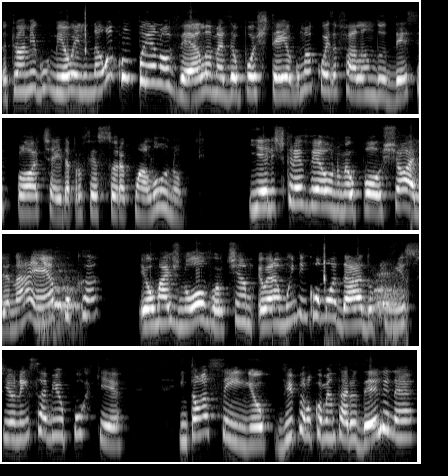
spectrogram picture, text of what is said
eu tenho um amigo meu, ele não acompanha a novela, mas eu postei alguma coisa falando desse plot aí da professora com o aluno. E ele escreveu no meu post: olha, na época, eu mais novo, eu, tinha, eu era muito incomodado com isso e eu nem sabia o porquê. Então, assim, eu vi pelo comentário dele, né?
